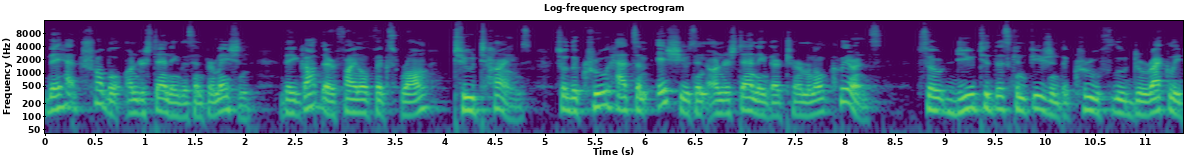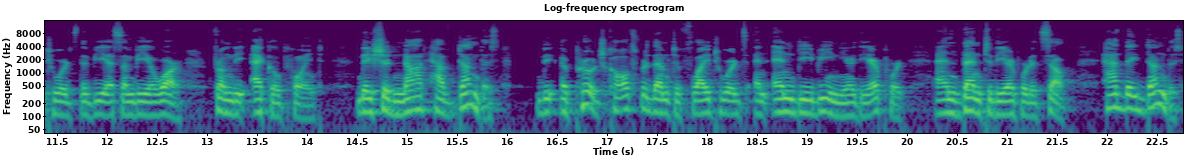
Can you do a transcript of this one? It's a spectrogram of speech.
They had trouble understanding this information. They got their final fix wrong two times, so the crew had some issues in understanding their terminal clearance. So, due to this confusion, the crew flew directly towards the VSM VOR from the Echo point. They should not have done this. The approach called for them to fly towards an NDB near the airport and then to the airport itself. Had they done this,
